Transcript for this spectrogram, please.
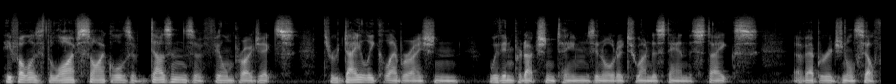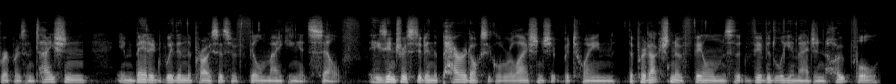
He follows the life cycles of dozens of film projects through daily collaboration within production teams in order to understand the stakes of Aboriginal self representation embedded within the process of filmmaking itself. He's interested in the paradoxical relationship between the production of films that vividly imagine hopeful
